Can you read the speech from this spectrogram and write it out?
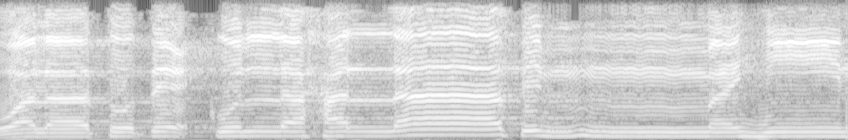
wala tuti' kulla halafin mahin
